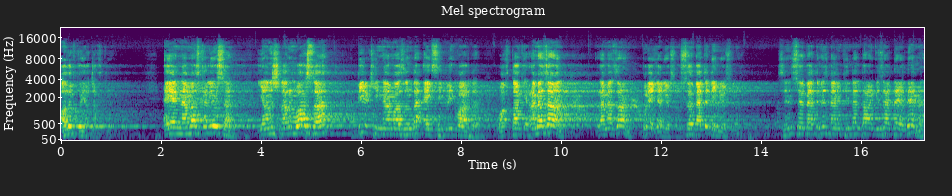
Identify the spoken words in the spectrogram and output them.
Alıp koyacak diyor. Eğer namaz kılıyorsan yanlışların varsa bil ki namazında eksiklik vardır. Vaktaki Ramazan Ramazan buraya geliyorsunuz. Sohbeti dinliyorsunuz. Sizin sohbetiniz benimkinden daha güzel değil değil mi?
